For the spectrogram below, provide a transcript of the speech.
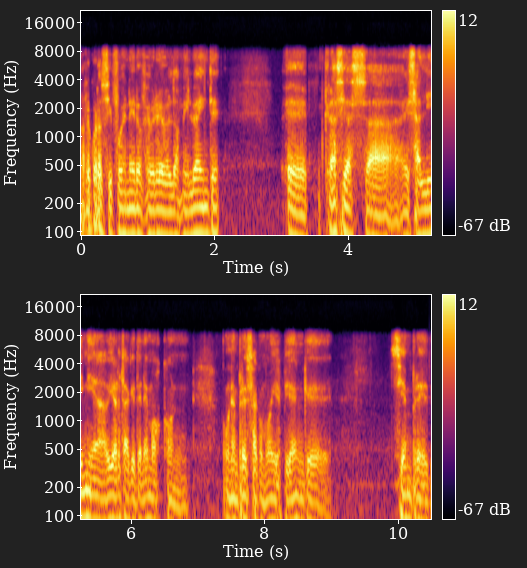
no recuerdo si fue enero o febrero del 2020, eh, gracias a esa línea abierta que tenemos con una empresa como ESPN que siempre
